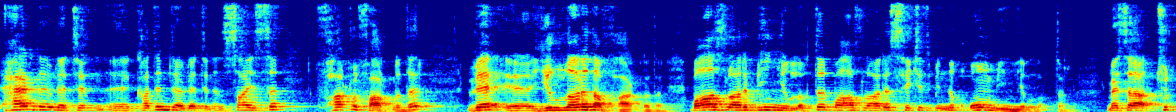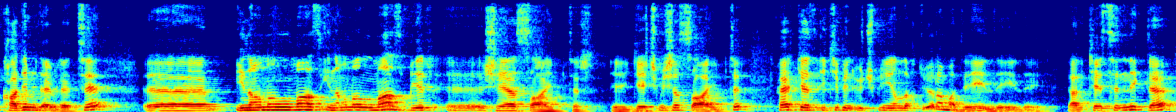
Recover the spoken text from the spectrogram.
Her devletin, e, kadim devletinin sayısı farklı farklıdır ve e, yılları da farklıdır. Bazıları bin yıllıktır, bazıları 8 binlik, 10 bin yıllıktır. Mesela Türk Kadim Devleti e, inanılmaz inanılmaz bir şeye sahiptir, geçmişe sahiptir. Herkes 2000-3000 yıllık diyor ama değil, değil, değil. Yani kesinlikle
